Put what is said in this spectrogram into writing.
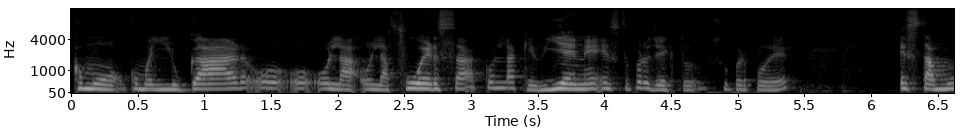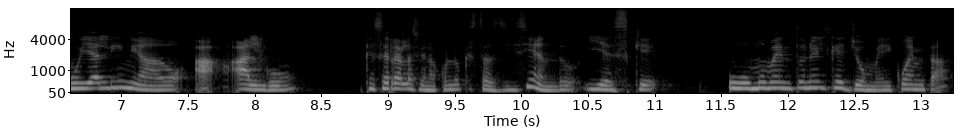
como, como el lugar o, o, la, o la fuerza con la que viene este proyecto Superpoder, está muy alineado a algo que se relaciona con lo que estás diciendo y es que hubo un momento en el que yo me di cuenta,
